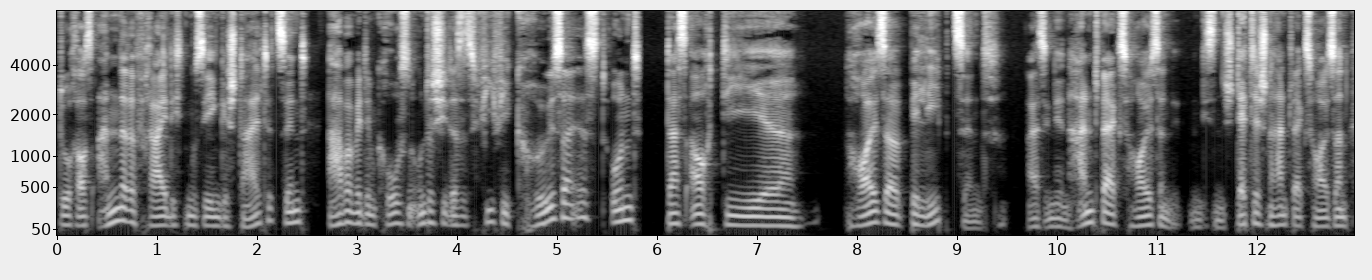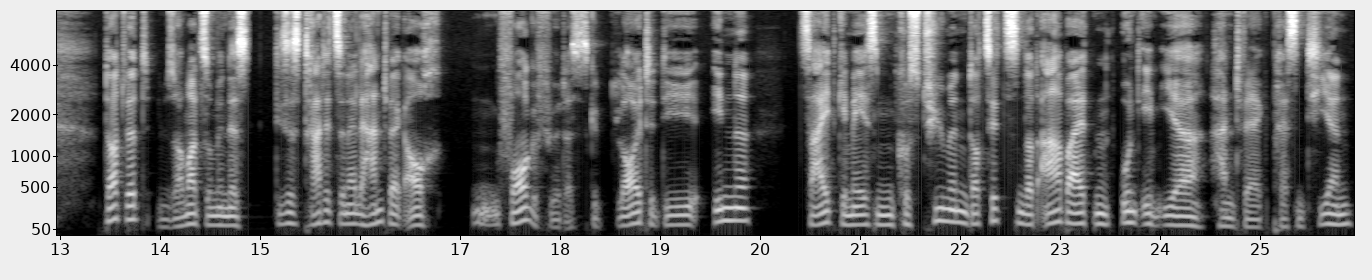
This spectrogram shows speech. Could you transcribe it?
durchaus andere Freilichtmuseen gestaltet sind. aber mit dem großen Unterschied, dass es viel, viel größer ist und dass auch die Häuser beliebt sind. Also in den Handwerkshäusern, in diesen städtischen Handwerkshäusern, dort wird im Sommer zumindest dieses traditionelle Handwerk auch hm, vorgeführt. Also es gibt Leute, die in zeitgemäßen Kostümen dort sitzen, dort arbeiten und eben ihr Handwerk präsentieren.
